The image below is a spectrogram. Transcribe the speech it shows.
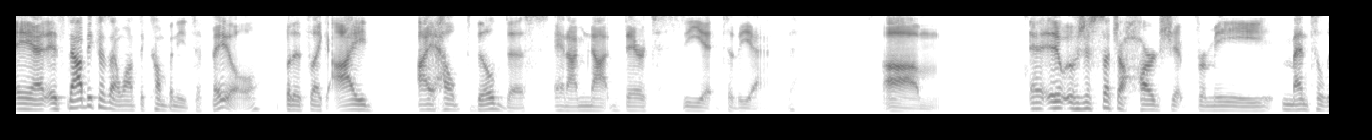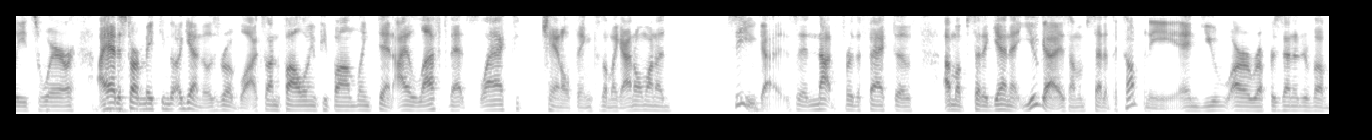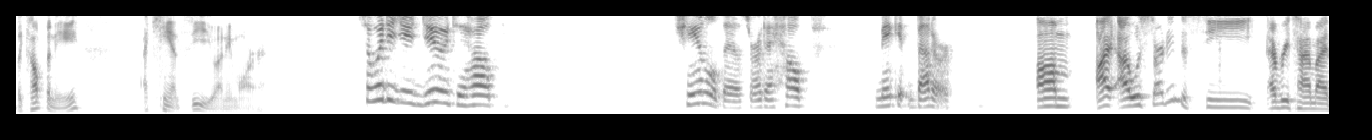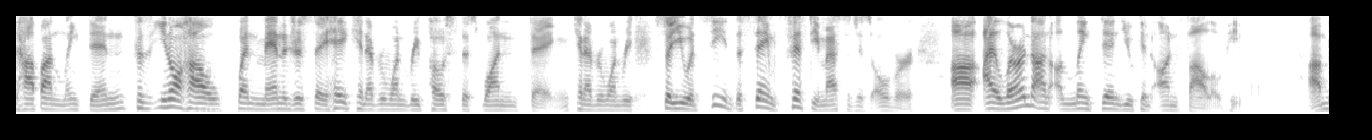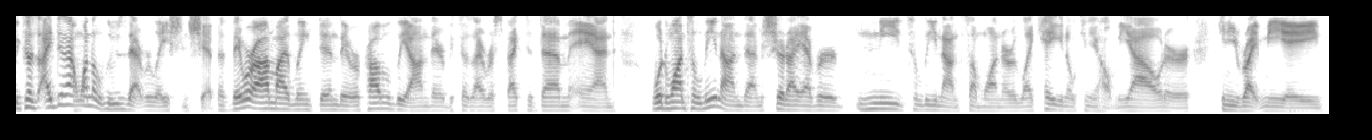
And it's not because i want the company to fail but it's like i i helped build this and i'm not there to see it to the end. Um and it, was just such a hardship for me mentally to where I had to start making again those roadblocks, unfollowing people on LinkedIn. I left that Slack channel thing because I'm like, I don't want to see you guys and not for the fact of i'm upset again at you guys i'm upset at the company and you are a representative of the company i can't see you anymore. So what did you do to help channel this or to help make it better? Um I, I was starting to see every time I'd hop on LinkedIn because you know how when managers say, Hey, can everyone repost this one thing? Can everyone re so you would see the same 50 messages over. Uh, I learned on, on LinkedIn you can unfollow people. Um, because I did not want to lose that relationship. If they were on my LinkedIn, they were probably on there because I respected them and would want to lean on them should I ever need to lean on someone or like, hey, you know, can you help me out or can you write me a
